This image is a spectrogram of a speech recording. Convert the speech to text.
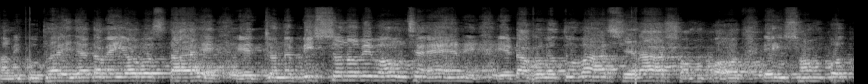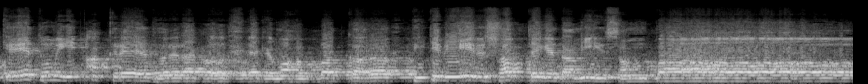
আমি কোথায় যেতাম এই অবস্থায়? এর জন্য বিশ্ব নবী বলছেন, এটা হলো তোমার সেরা সম্পদ। এই সম্পদকে তুমি আঁকড়ে ধরে রাখো। একে মহব্বত করো। পৃথিবীর সব থেকে দামি সম্পদ।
